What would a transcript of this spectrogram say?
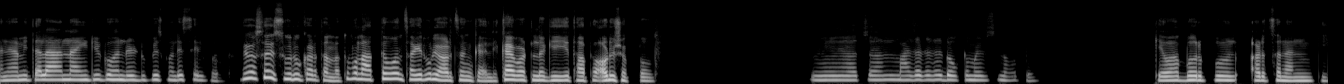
आणि आम्ही त्याला 90 टू 100 रुपीजमध्ये सेल करतो. व्यवसाय सुरू करताना तुम्हाला आत्तापर्यंत सगळ्यात मोठी अडचण काय आली? काय वाटलं की इथं आपण अडू शकतो? मी अडचण माझ्याकडे डॉक्युमेंट्स नव्हते. तेव्हा भरपूर अडचण आली होती.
